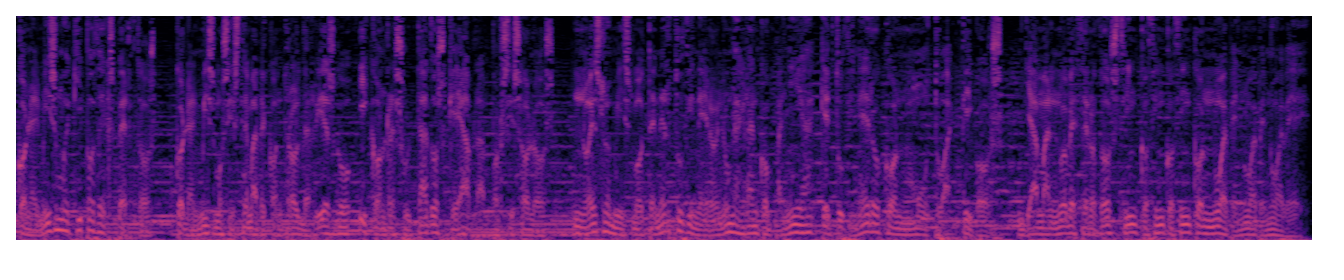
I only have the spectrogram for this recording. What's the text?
Con el mismo equipo de expertos, con el mismo sistema de control de riesgo y con resultados que hablan por sí solos. No es lo mismo tener tu dinero en una gran compañía que tu dinero con Mutua Activos. Llama al 902-555-999.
